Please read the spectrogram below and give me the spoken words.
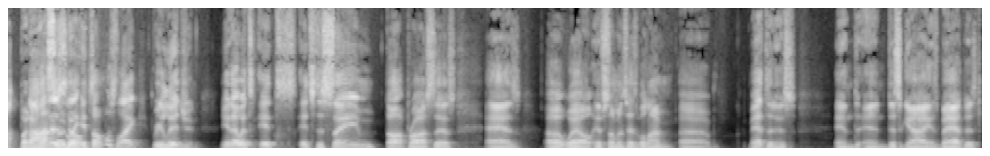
uh, But honestly, it's almost like religion. You know, it's it's it's the same thought process as oh well, if someone says, "Well, I'm uh, Methodist." And and this guy is Baptist.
